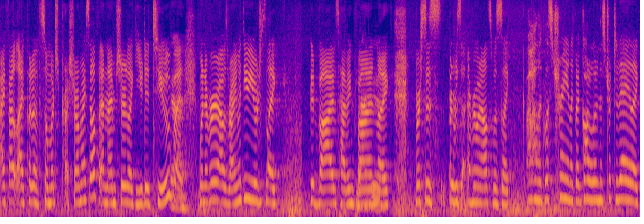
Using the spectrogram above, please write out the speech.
I felt I put so much pressure on myself, and I'm sure like you did too. Yeah. But whenever I was riding with you, you were just like good vibes, having fun. dude. like versus there was everyone else was like, oh, like let's train. Like I gotta learn this trick today. Like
